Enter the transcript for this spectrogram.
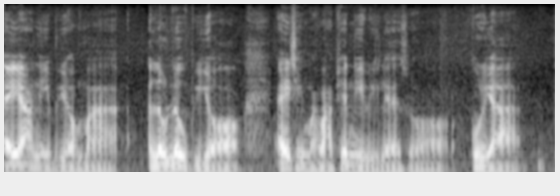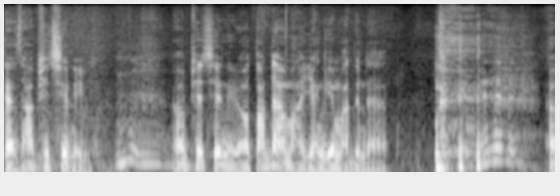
အဲ့ရနေပြီးတော့မှ အလုပ်လုပ်ပြီးတော့အဲ့ဒီအချိန်မှာဘာဖြစ်နေပြီလဲဆိုတော့ကိုရီးယားဒန်ဆာဖြစ်ချင်နေပြီအဲဖြစ်ချင်နေတော့တွားတက်မှာရန်ကင်းမှာတင်တန်းအဲ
